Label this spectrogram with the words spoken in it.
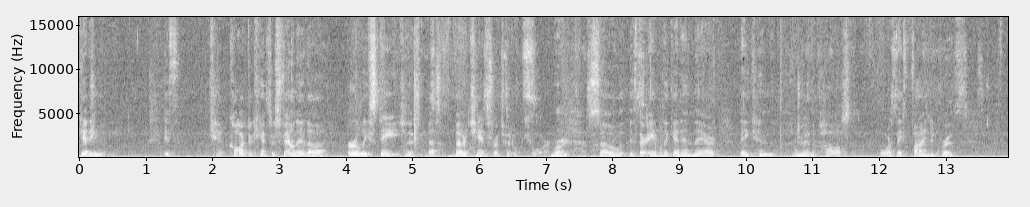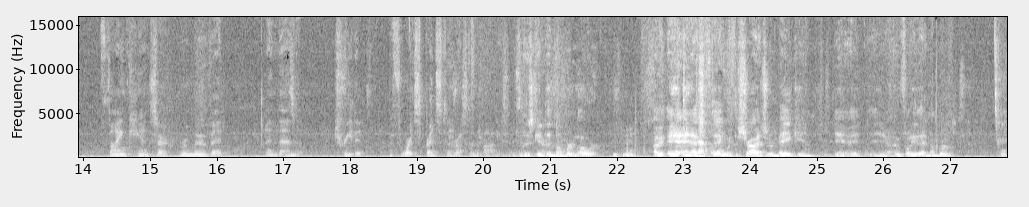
getting, if ca- colorectal cancer is found at a early stage, there's best, better chance for a total cure. Right. So if they're able to get in there, they can remove the polyps, or if they find a growth, find cancer, remove it, and then treat it before it spreads to the rest of the body. So it's Let's get the number lower. hmm I, and, and that's the thing with the strides they're making. It, it, you know, hopefully that number will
